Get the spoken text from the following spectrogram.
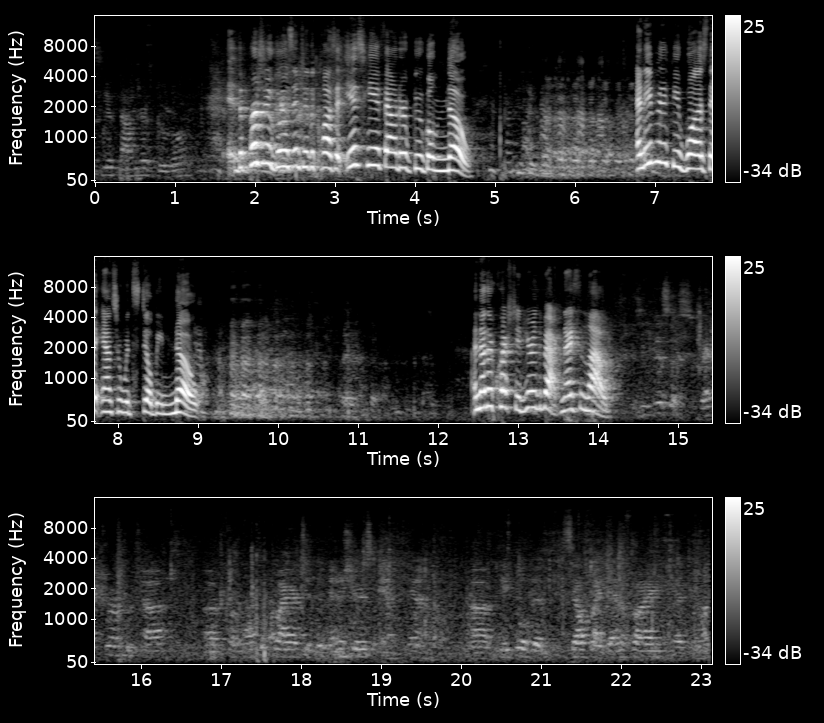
is he a founder of Google? The person who goes into the closet, is he a founder of Google? No. and even if he was, the answer would still be no. Another question here in the back, nice and loud. Isn't this a spectrum uh, uh, from multiplier to diminishers and, and uh, people that self-identify at one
